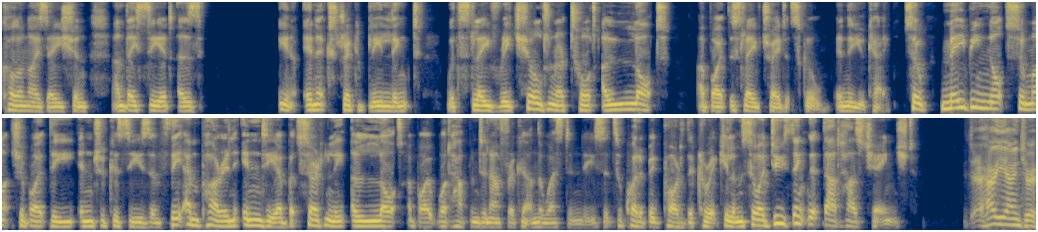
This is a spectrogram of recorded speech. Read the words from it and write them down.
colonization and they see it as, you know, inextricably linked with slavery. Children are taught a lot about the slave trade at school in the UK. So maybe not so much about the intricacies of the empire in India, but certainly a lot about what happened in Africa and the West Indies. It's a quite a big part of the curriculum. So I do think that that has changed. How are you, Andrew?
